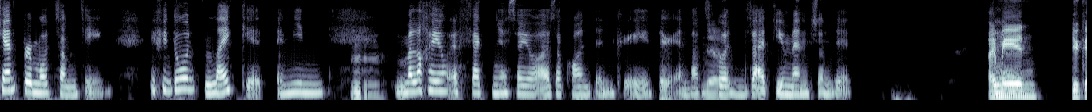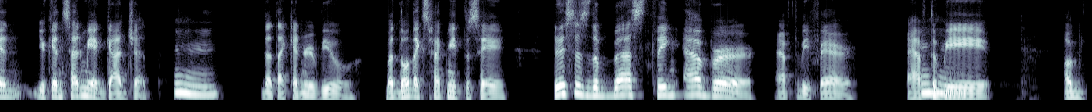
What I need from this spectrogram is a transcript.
can't promote something if you don't like it. I mean, Mm, malaki yung effect niya sa'yo as a content creator, and that's Yeah. good that you mentioned it. i Yeah. mean you can you can send me a gadget Mhm. that i can review but don't expect me to say this is the best thing ever. I have to be fair. I have to be ob-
